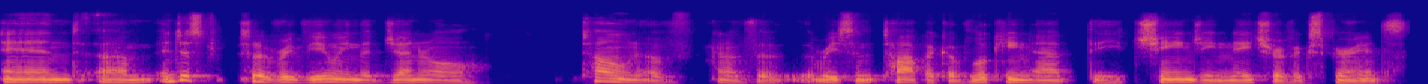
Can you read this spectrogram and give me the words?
And um, and just sort of reviewing the general tone of kind of the, the recent topic of looking at the changing nature of experience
